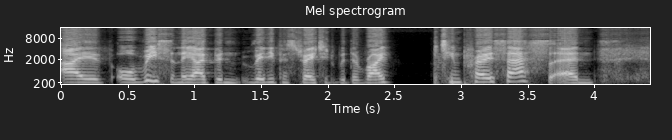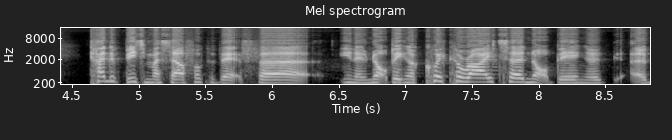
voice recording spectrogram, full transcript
I've or recently I've been really frustrated with the writing process and kind of beating myself up a bit for you know not being a quicker writer, not being a, a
